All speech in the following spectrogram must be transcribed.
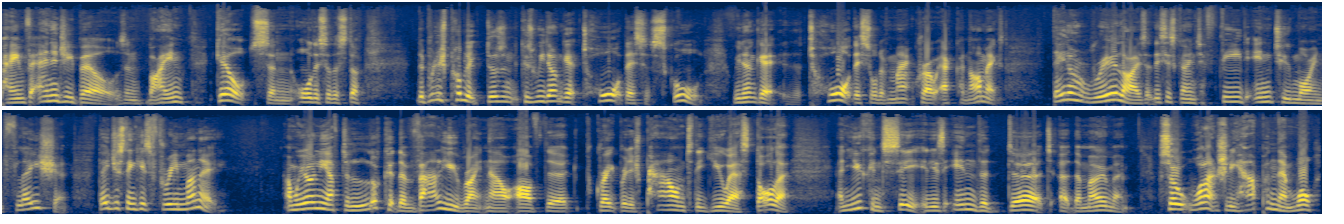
paying for energy bills and buying gilts and all this other stuff. The British public doesn't, because we don't get taught this at school. We don't get taught this sort of macroeconomics they don't realize that this is going to feed into more inflation. They just think it's free money. And we only have to look at the value right now of the Great British pound to the US dollar. And you can see it is in the dirt at the moment. So, what actually happened then? Well,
